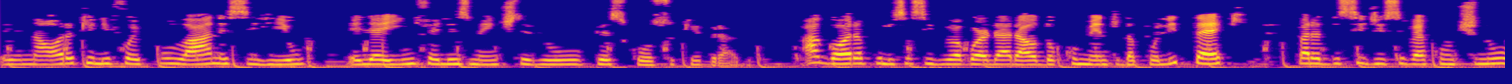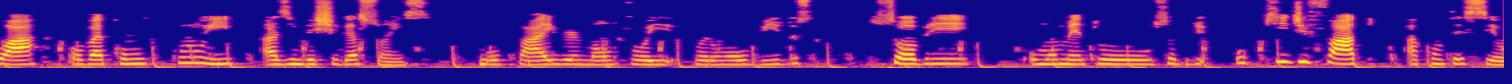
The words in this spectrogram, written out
E na hora que ele foi pular nesse rio, ele aí infelizmente teve o pescoço quebrado. Agora a Polícia Civil aguardará o documento da Politec para decidir se vai continuar ou vai concluir as investigações. O pai e o irmão foi, foram ouvidos sobre o momento sobre o que de fato aconteceu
